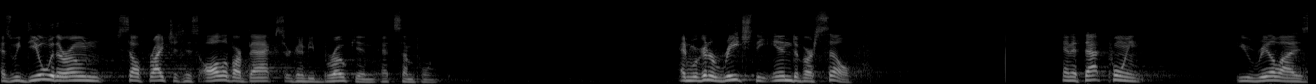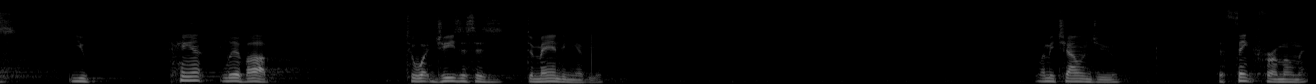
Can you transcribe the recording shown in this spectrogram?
As we deal with our own self righteousness, all of our backs are going to be broken at some point. And we're going to reach the end of ourself. And at that point, you realize you can't live up to what Jesus is demanding of you. Let me challenge you to think for a moment.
